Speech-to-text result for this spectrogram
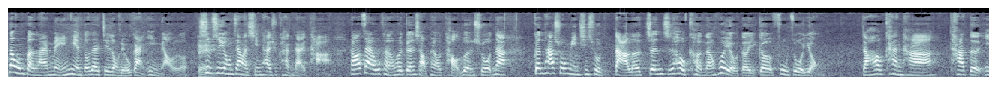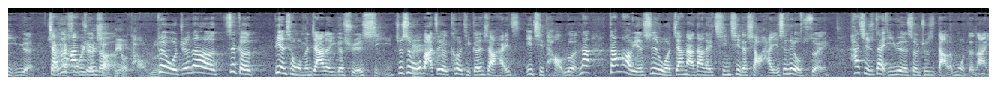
那我们本来每一年都在接种流感疫苗了，是不是用这样的心态去看待它？然后再来，我可能会跟小朋友讨论说，那跟他说明清楚打了针之后可能会有的一个副作用，然后看他他的意愿。假设他觉得，跟小朋友讨论，对，我觉得这个。变成我们家的一个学习，就是我把这个课题跟小孩子一起讨论。那刚好也是我加拿大的亲戚的小孩，也是六岁。他其实，在一月的时候就是打了莫德纳疫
